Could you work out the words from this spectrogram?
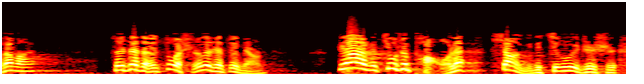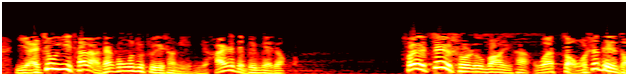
干嘛呀？所以这等于坐实了这罪名。第二个就是跑了，项羽的精锐之师也就一天两天功夫就追上你，你还是得被灭掉。所以这时候刘邦一看，我走是得走，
